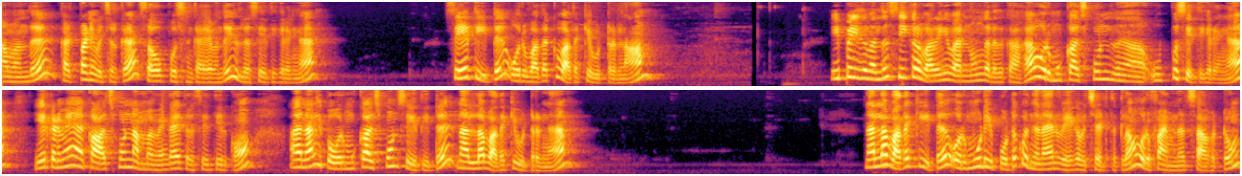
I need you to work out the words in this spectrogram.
நான் வந்து கட் பண்ணி வச்சுருக்க சவப்பு பூசணிக்காயை வந்து இதில் சேர்த்திக்கிறேங்க. சேர்த்திட்டு ஒரு வதக்கு வதக்கி விட்டுறலாம். இப்போ இது வந்து சீக்கிரம் வதங்கி வரணுங்கிறதுக்காக ஒரு முக்கால் ஸ்பூன் உப்பு சேர்த்திக்கிறேங்க. ஏற்கனவே கால் ஸ்பூன் நம்ம வெங்காயத்தில் சேர்த்திருக்கோம். அதனால் இப்போ ஒரு முக்கால் ஸ்பூன் சேர்த்திட்டு நல்லா வதக்கி விட்டுருங்க. நல்லா வதக்கிட்டு ஒரு மூடியை போட்டு கொஞ்சம் நேரம் வேக வச்சு எடுத்துக்கலாம். ஒரு ஃபைவ் மினிட்ஸ் ஆகட்டும்.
